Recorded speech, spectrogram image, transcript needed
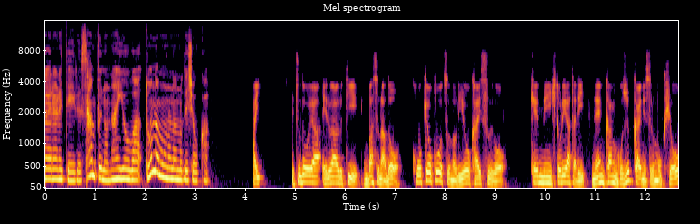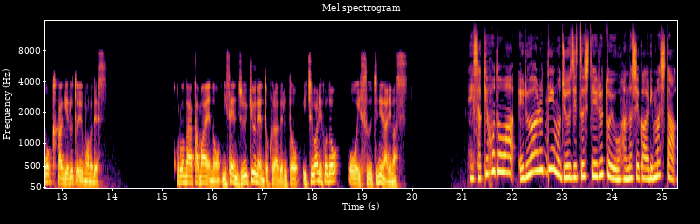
えられている散布の内容はどんなものなのでしょうか？はい。鉄道や LRT バスなど公共交通の利用回数を県民1人当たり年間50回にする目標を掲げるというものです。コロナ禍前の2019年と比べると1割ほど多い数値になります。え先ほどは LRT も充実しているというお話がありました。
